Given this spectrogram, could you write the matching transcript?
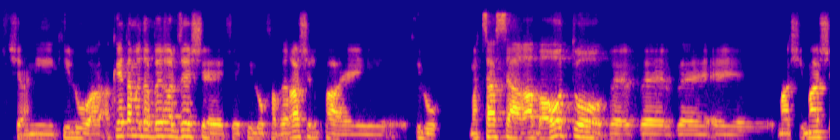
שאני, כאילו, הקטע מדבר על זה ש, שכאילו חברה שלך, כאילו, מצאה שערה באוטו ומאשימה ש...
